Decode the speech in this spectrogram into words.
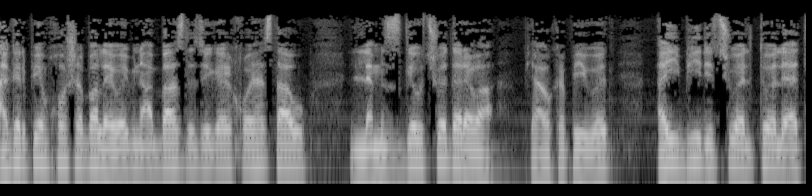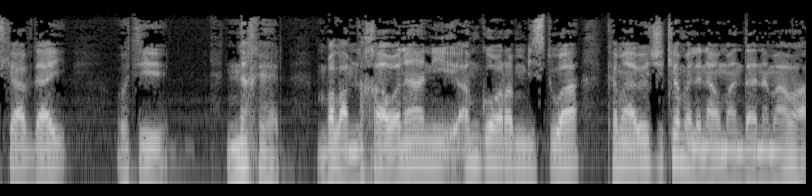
ئەگەر پێم خۆشە بەڵێ، وە ئیبن عەباس لە جێگای خۆی هەستا و لە مزگەوت چووە دەرەوە، پیاوەکە پێی وت، ئەی بیرت چووە تۆ لە ئیعتیکافدای؟ وتی، نەخێر، بەڵام لە خاوەنانی ئەم گۆڕەم بیستووە کە ماوەیەکی کەمە لە ناوماندا نەماوە،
